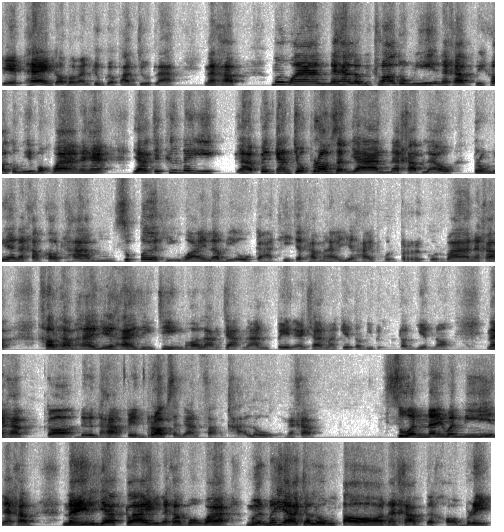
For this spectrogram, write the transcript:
11 แท่งก็ประมาณเกือบกับพันจุดแล้วนะครับ เมื่อวานนะฮะเราวิเคราะห์ตรงนี้นะครับ วิเคราะห์ตรงนี้บอกว่านะฮะอยากจะขึ้นได้อีกเป็นการจบรอบสัญญาณนะครับ แล้วตรงนี้นะครับเขาทำซูเปอร์ทิ้งไว้ แล้วมีโอกาสที่จะทำไฮเยอร์ไฮผลปรากฏว่านะครับเขาทำไฮเยอร์ไฮจริงๆ พอหลังจากนั้นเป็นแอคชั่นมาเก็ตตอนนี้เป็นตอนเย็นเนาะนะครับ ก็เดินทางเป็นรอบสัญญาณฝั่งขาลงนะครับ ส่วนในวันนี้นะครับ ในระยะใกล้นะครับ บอกว่าเหมือนไม่อยากจะลงต่อนะครับ แต่ขอเบรก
